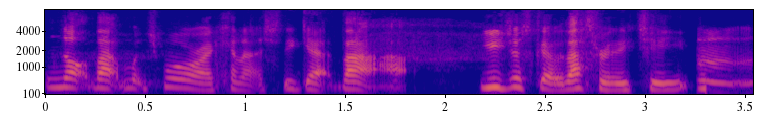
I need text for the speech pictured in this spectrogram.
not that much more, I can actually get that you just go, that's really cheap. Mm.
